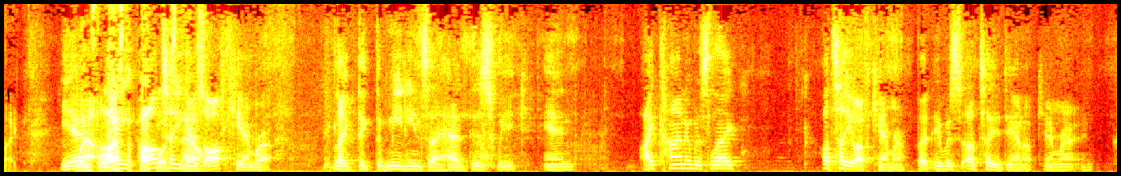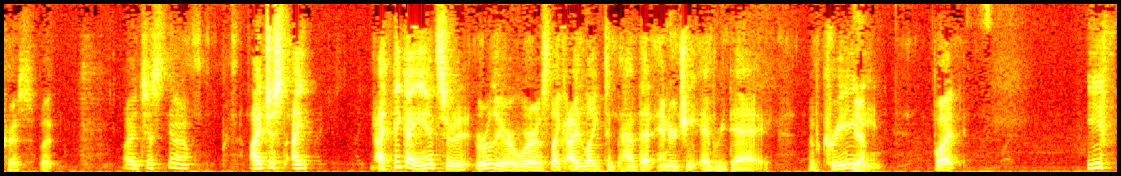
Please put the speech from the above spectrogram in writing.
Like, Yeah, when's the last I, I'll tell you now? guys off camera, like the, the meetings I had this week, and I kind of was like, I'll tell you off camera, but it was I'll tell you Dan off camera and Chris, but I just you know, I just I, I think I answered it earlier, where it's like I like to have that energy every day of creating, but if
